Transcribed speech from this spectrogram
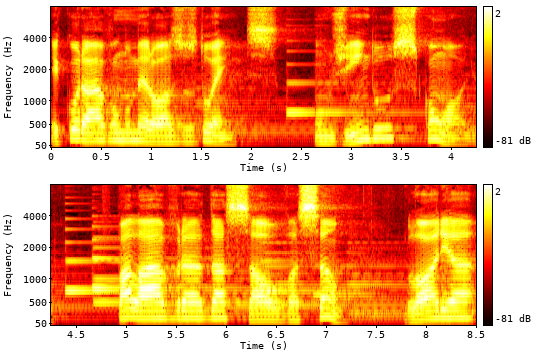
e curavam numerosos doentes ungindo-os com óleo. Palavra da salvação. Glória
